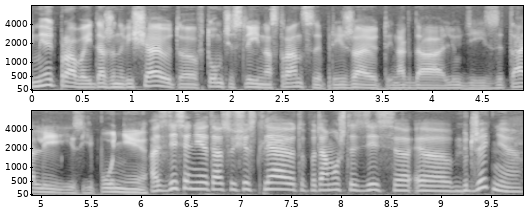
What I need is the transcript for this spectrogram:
имеют право и даже навещать приезжают, э, в том числе иностранцы, приезжают иногда люди из Италии, из Японии. А здесь они это осуществляют, потому что здесь э, э бюджетнее?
